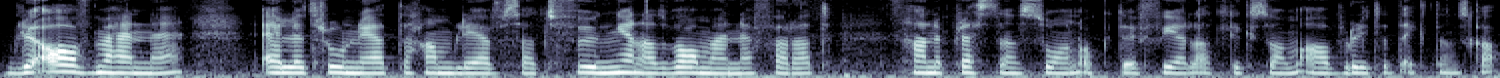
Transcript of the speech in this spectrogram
bli av med henne? Eller tror ni att han blev så tvungen att vara med henne för att han är prästens son och det är fel att liksom avbryta ett äktenskap?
